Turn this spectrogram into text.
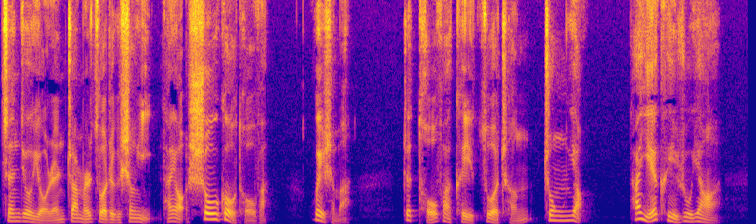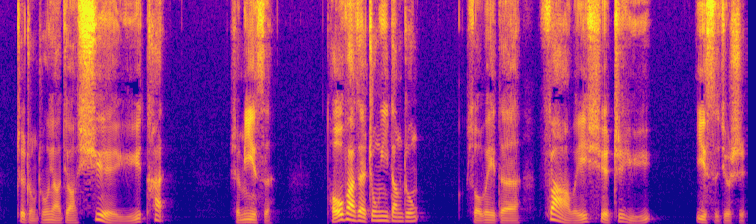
真就有人专门做这个生意，他要收购头发。为什么？这头发可以做成中药。它也可以入药啊，这种中药叫血鱼炭，什么意思？头发在中医当中，所谓的发为血之余，意思就是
